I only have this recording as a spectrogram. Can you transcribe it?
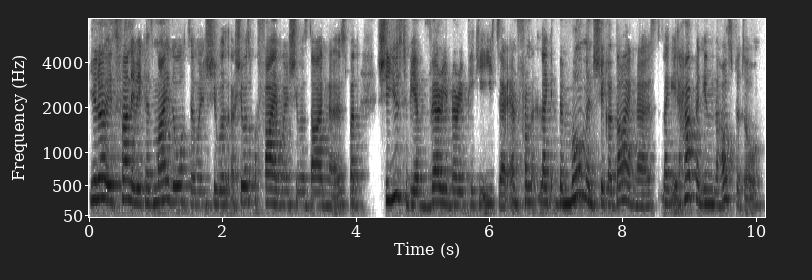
You know, it's funny because my daughter, when she was she was five when she was diagnosed, but she used to be a very, very picky eater. And from like the moment she got diagnosed, like it happened in the hospital,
